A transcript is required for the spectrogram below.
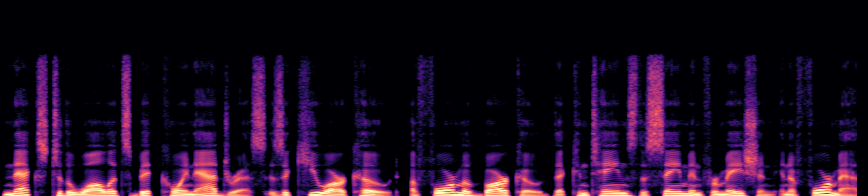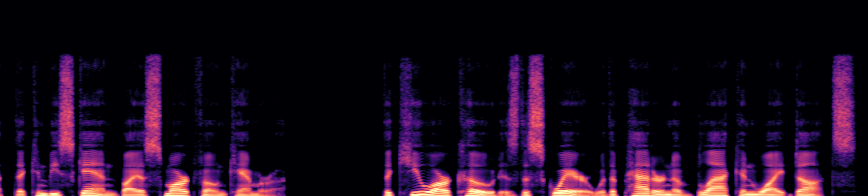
Next to the wallet's Bitcoin address is a QR code, a form of barcode that contains the same information in a format that can be scanned by a smartphone camera. The QR code is the square with a pattern of black and white dots.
